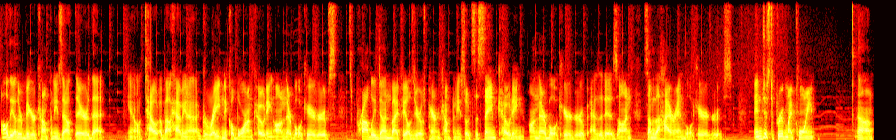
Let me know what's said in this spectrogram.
all the other bigger companies out there that you know tout about having a great nickel boron coating on their bolt carrier groups, it's probably done by FailZero's parent company. So it's the same coating on their bolt carrier group as it is on some of the higher end bolt carrier groups. And just to prove my point, um,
